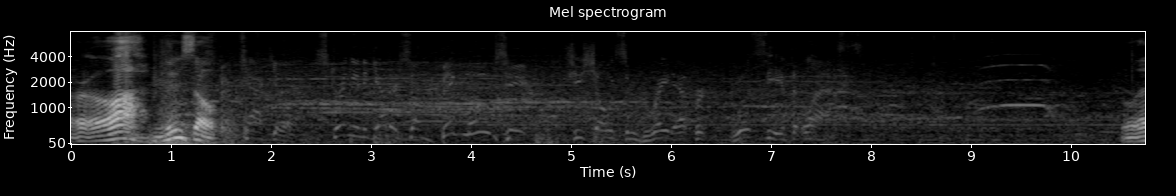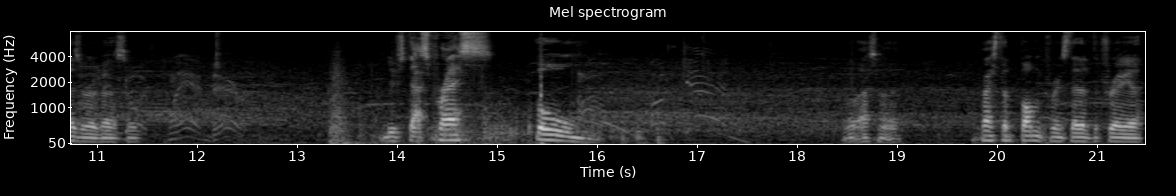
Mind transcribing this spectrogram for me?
Ah, moonsault. Spectacular. Stringing together some big moves here. She's showing some great effort. We'll see if it lasts. Oh, there's a reversal. New stats press. Boom. Well, that's not it. Press the bumper instead of the trigger.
